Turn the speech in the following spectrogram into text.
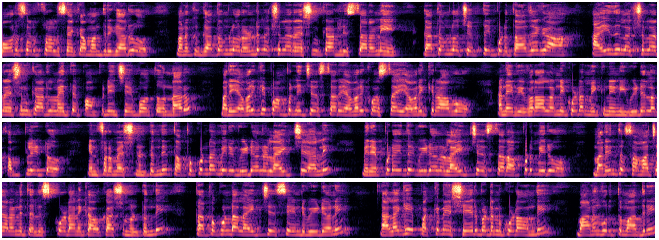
పౌర సరఫరాల శాఖ మంత్రి గారు మనకు గతంలో రెండు లక్షల రేషన్ కార్డులు ఇస్తారని గతంలో చెప్తే ఇప్పుడు తాజాగా ఐదు లక్షల రేషన్ కార్డులను అయితే పంపిణీ చేయబోతున్నారు. మరి ఎవరికి పంపిణీ చేస్తారు? ఎవరికి వస్తాయి? ఎవరికి రావు? అనే వివరాలన్నీ కూడా మీకు నేను ఈ వీడియోలో కంప్లీట్ ఇన్ఫర్మేషన్ ఉంటుంది. తప్పకుండా మీరు వీడియోని లైక్ చేయాలి. మీరు ఎప్పుడైతే వీడియోని లైక్ చేస్తారో అప్పుడు మీరు మరింత సమాచారాన్ని తెలుసుకోవడానికి అవకాశం ఉంటుంది. తప్పకుండా లైక్ చేసేయండి వీడియోని. అలాగే పక్కనే షేర్ బటన్ కూడా ఉంది. బాణం గుర్తు మాదిరి.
